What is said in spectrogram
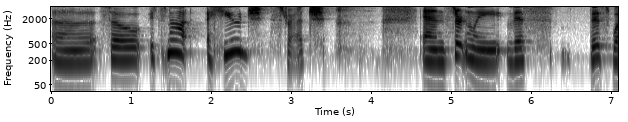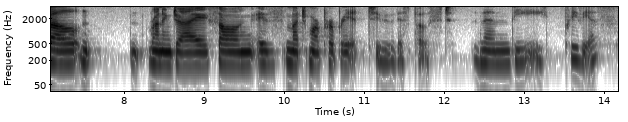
Uh, so it's not a huge stretch. And certainly this this well running dry song is much more appropriate to this post than the previous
